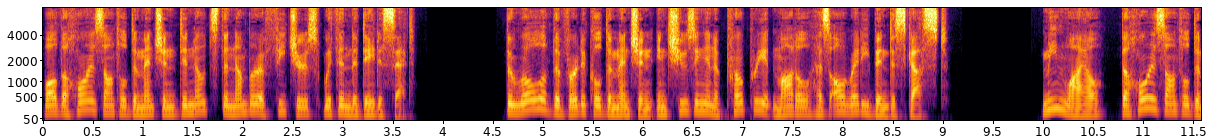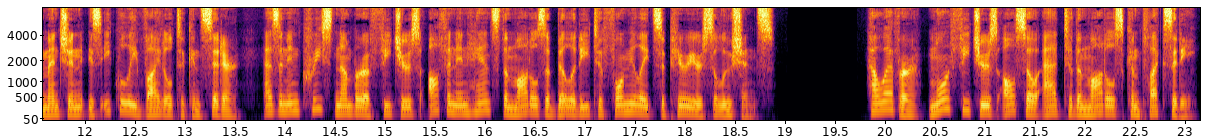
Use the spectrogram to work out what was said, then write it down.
while the horizontal dimension denotes the number of features within the dataset. The role of the vertical dimension in choosing an appropriate model has already been discussed. Meanwhile, the horizontal dimension is equally vital to consider, as an increased number of features often enhance the model's ability to formulate superior solutions. However, more features also add to the model's complexity.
